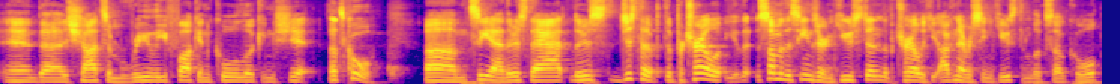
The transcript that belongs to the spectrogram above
and uh, shot some really fucking cool looking shit. That's cool. Um, so yeah, there's that. There's just the the portrayal. Of, some of the scenes are in Houston. The portrayal. Of, I've never seen Houston look so cool.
